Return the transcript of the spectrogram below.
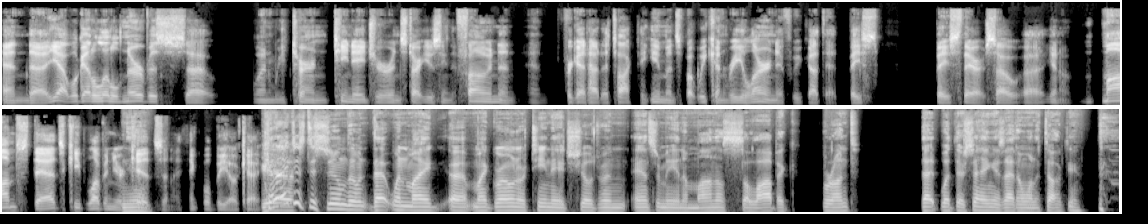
And uh, yeah, we'll get a little nervous uh, when we turn teenager and start using the phone and, and forget how to talk to humans, but we can relearn if we've got that base base there. So uh, you know, moms, dads, keep loving your Yeah. kids, and I think we'll be okay. Can I just assume that when my uh, my grown or teenage children answer me in a monosyllabic grunt, that what they're saying is I don't want to talk to you?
